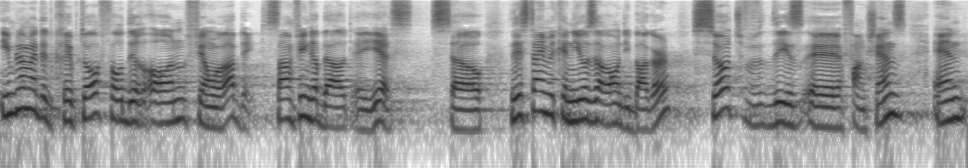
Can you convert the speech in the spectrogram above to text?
implemented crypto for their own firmware update, something about AES. So this time we can use our own debugger, search these uh, functions and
